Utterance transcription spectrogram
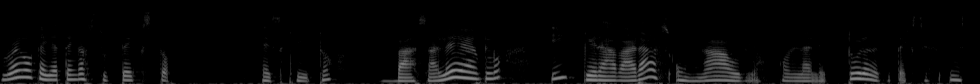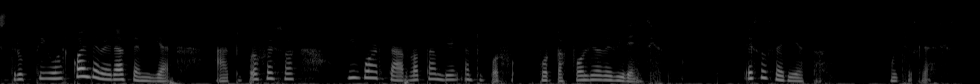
Luego que ya tengas tu texto escrito, vas a leerlo y grabarás un audio con la lectura de tu texto instructivo, el cual deberás de enviar a tu profesor y guardarlo también en tu portafolio de evidencias. Eso sería todo. Muchas gracias.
